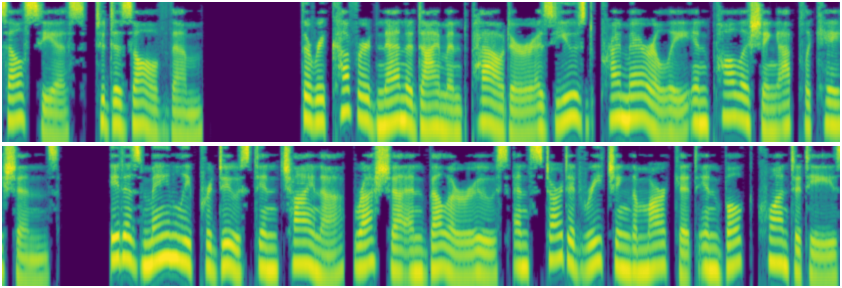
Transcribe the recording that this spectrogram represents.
Celsius to dissolve them. The recovered nanodiamond powder is used primarily in polishing applications. It is mainly produced in China, Russia and Belarus and started reaching the market in bulk quantities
